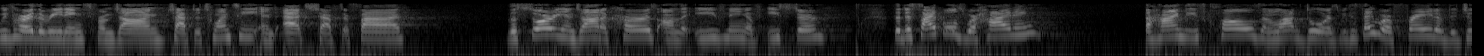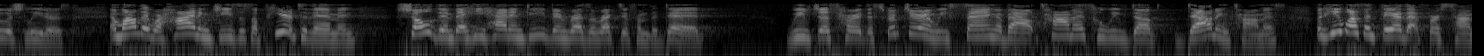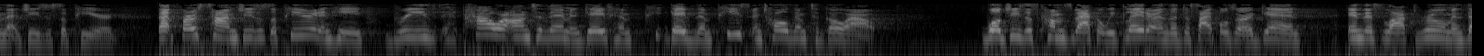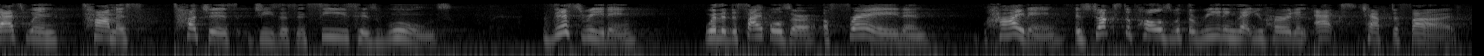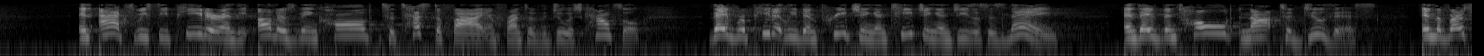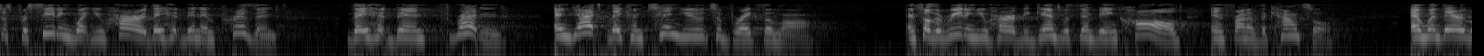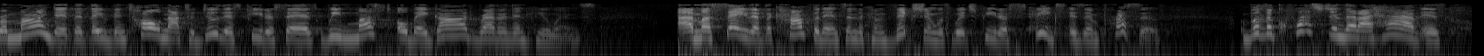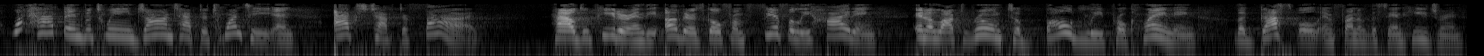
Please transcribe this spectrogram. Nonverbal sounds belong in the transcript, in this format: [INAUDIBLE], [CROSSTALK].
We've heard the readings from John chapter 20 and Acts chapter 5. The story in John occurs on the evening of Easter. The disciples were hiding behind these closed and locked doors because they were afraid of the Jewish leaders. And while they were hiding, Jesus appeared to them and showed them that he had indeed been resurrected from the dead. We've just heard the scripture and we sang about Thomas, who we've dubbed Doubting Thomas, but he wasn't there that first time that Jesus appeared. That first time Jesus appeared and he breathed power onto them and gave him, gave them peace and told them to go out. Well, Jesus comes back a week later and the disciples are again in this locked room and that's when Thomas touches Jesus and sees his wounds. This reading where the disciples are afraid and hiding is juxtaposed with the reading that you heard in Acts chapter 5. In Acts, we see Peter and the others being called to testify in front of the Jewish council. They've repeatedly been preaching and teaching in Jesus' name, and they've been told not to do this. In the verses preceding what you heard, they had been imprisoned, they had been threatened, and yet they continued to break the law. And so the reading you heard begins with them being called in front of the council. And when they're reminded that they've been told not to do this, Peter says, we must obey God rather than humans. I must say that the confidence and the conviction with which Peter speaks is impressive. But the question that I have is, what happened between John chapter 20 and Acts chapter 5? How do Peter and the others go from fearfully hiding in a locked room to boldly proclaiming the gospel in front of the Sanhedrin?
